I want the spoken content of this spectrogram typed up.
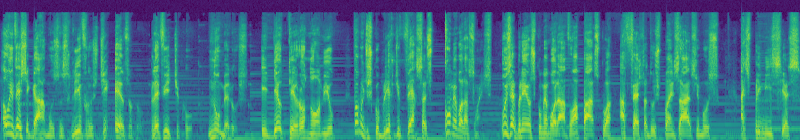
Ao investigarmos os livros de Êxodo, Levítico, Números e Deuteronômio, vamos descobrir diversas comemorações. Os hebreus comemoravam a Páscoa, a festa dos pães ázimos, as primícias,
